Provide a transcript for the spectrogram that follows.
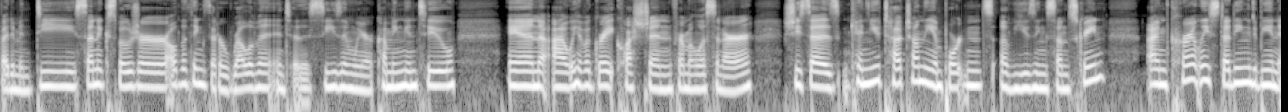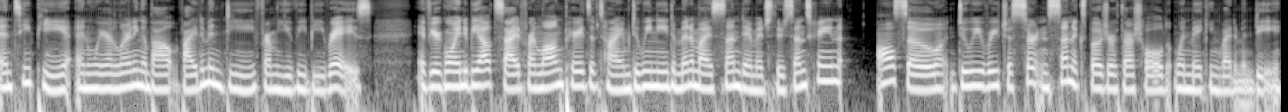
vitamin D, sun exposure, all the things that are relevant into the season we are coming into. And uh, we have a great question from a listener. She says, Can you touch on the importance of using sunscreen? I'm currently studying to be an NTP, and we are learning about vitamin D from UVB rays. If you're going to be outside for long periods of time, do we need to minimize sun damage through sunscreen? Also, do we reach a certain sun exposure threshold when making vitamin D?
